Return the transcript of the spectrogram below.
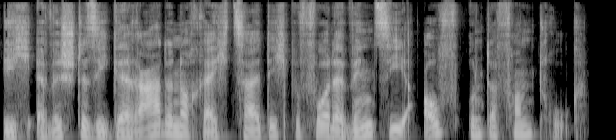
Ich erwischte sie gerade noch rechtzeitig, bevor der Wind sie auf und davon trug.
